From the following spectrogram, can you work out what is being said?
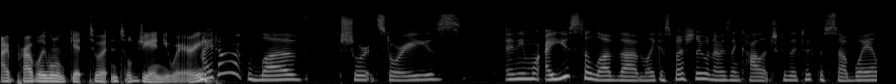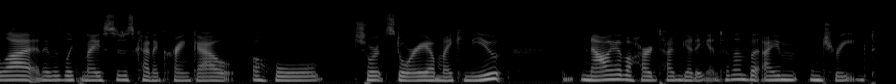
I probably won't get to it until January. I don't love short stories anymore. I used to love them, like especially when I was in college because I took the subway a lot and it was like nice to just kind of crank out a whole short story on my commute. Now I have a hard time getting into them, but I'm intrigued.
